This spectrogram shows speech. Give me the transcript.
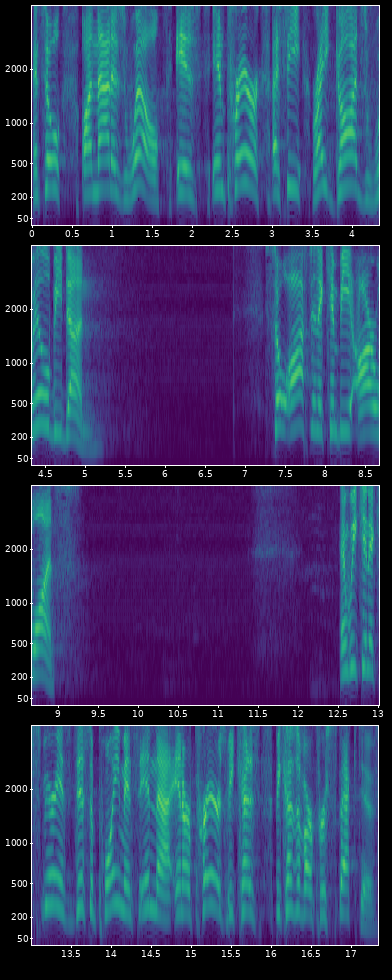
And so, on that as well, is in prayer, I see, right, God's will be done. So often it can be our wants, And we can experience disappointments in that, in our prayers, because, because of our perspective.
